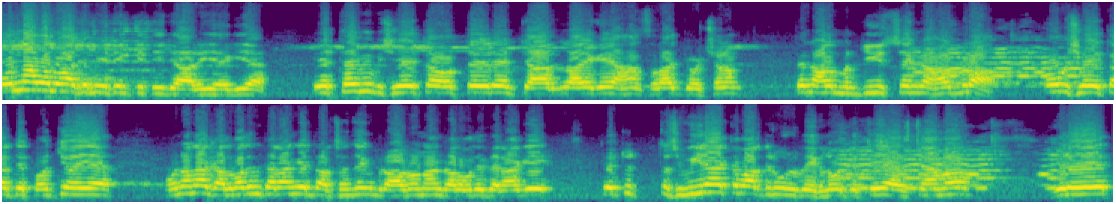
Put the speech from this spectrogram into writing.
ਉਹਨਾਂ ਵੱਲੋਂ ਅੱਜ ਮੀਟਿੰਗ ਕੀਤੀ ਜਾ ਰਹੀ ਹੈਗੀ ਆ। ਇੱਥੇ ਵੀ ਵਿਸ਼ੇਸ਼ ਤੌਰ ਤੇ ਜਿਹੜੇ ਇੰਚਾਰਜ ਲਾਏ ਗਏ ਹੰਸਰਾਜ ਜੋਸ਼ਰਮ ਤੇ ਨਾਲ ਮਨਜੀਤ ਸਿੰਘ ਹਰਬੜਾ, ਉਹ ਵਿਸ਼ੇਸ਼ ਤੌਰ ਤੇ ਪਹੁੰਚੇ ਹੋਏ ਆ। ਉਹਨਾਂ ਨਾਲ ਗੱਲਬਾਤ ਵੀ ਕਰਾਂਗੇ, ਦਰਸ਼ਨ ਸਿੰਘ ਬਰਾੜ ਉਹਨਾਂ ਨਾਲ ਗੱਲਬਾਤ ਵੀ ਕਰਾਂਗੇ। ਤੇ ਤੁ- ਤਸਵੀਰਾਂ ਇੱਕ ਵਾਰ ਜ਼ਰੂਰ ਵੇਖ ਲਓ ਜਿੱਥੇ ਇਸ ਟਾਈਮ ਜਿਹੜੇ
